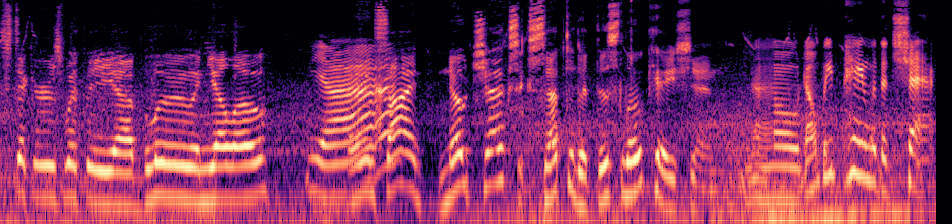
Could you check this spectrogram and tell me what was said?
stickers with the uh, blue and yellow. Yeah. And inside, no checks accepted at this location. No, don't be paying with a check.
